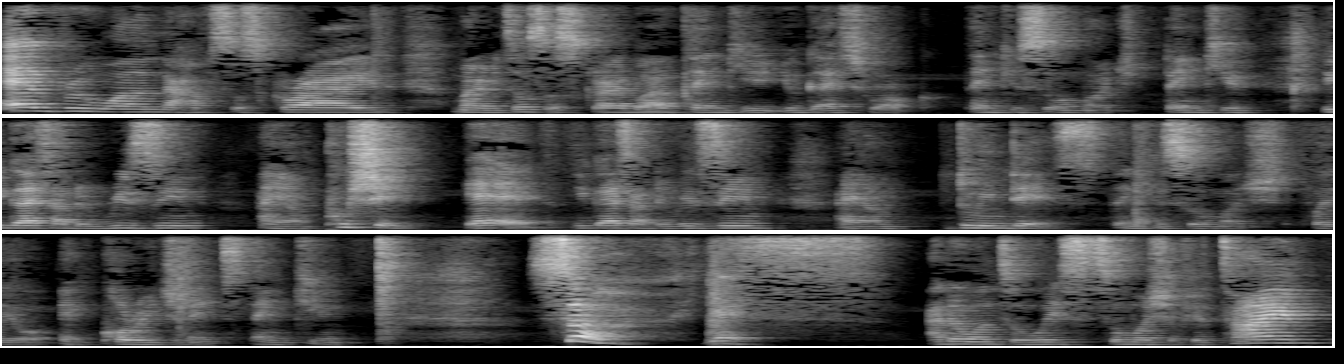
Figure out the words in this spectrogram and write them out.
everyone that have subscribed, my return subscriber. Thank you. You guys rock. Thank you so much. Thank you. You guys are the reason I am pushing. Yeah, you guys are the reason I am doing this. Thank you so much for your encouragement. Thank you. So, yes, I don't want to waste so much of your time.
